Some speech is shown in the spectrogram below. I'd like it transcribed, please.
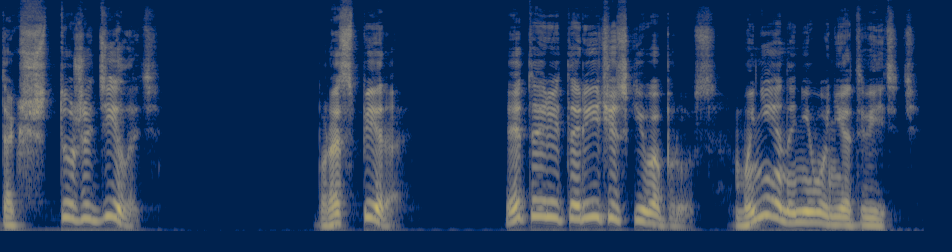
Так что же делать? Проспера. Это риторический вопрос. Мне на него не ответить.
